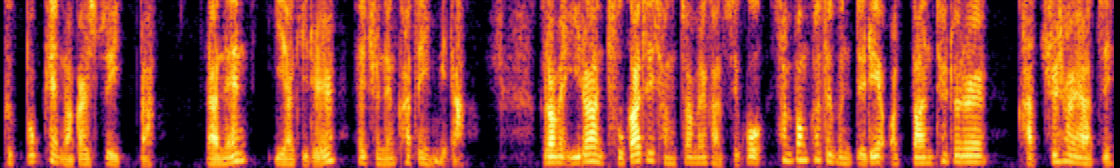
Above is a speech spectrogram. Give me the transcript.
극복해 나갈 수 있다. 라는 이야기를 해주는 카드입니다. 그러면 이러한 두 가지 장점을 가지고 3번 카드 분들이 어떠한 태도를 갖추셔야지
